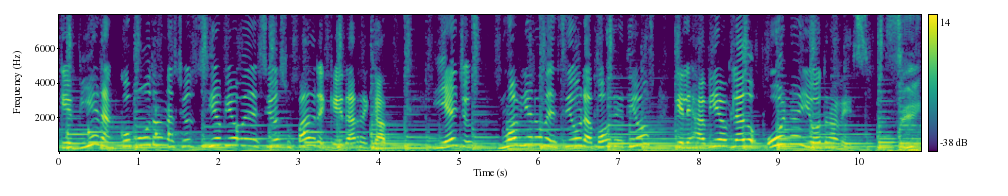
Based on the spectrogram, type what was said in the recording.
que vieran cómo otra nación sí había obedecido a su padre, que era Recap, y ellos no habían obedecido la voz de Dios que les había hablado una y otra vez. Sí,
